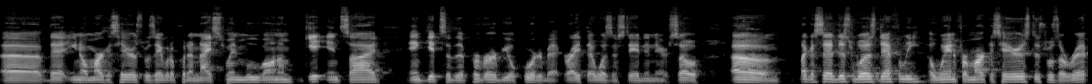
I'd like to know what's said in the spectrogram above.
uh, that you know Marcus Harris was able to put a nice swing move on him, get inside, and get to the proverbial quarterback, right? That wasn't standing there. So, um, like I said, this was definitely a win for Marcus Harris. This was a rep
